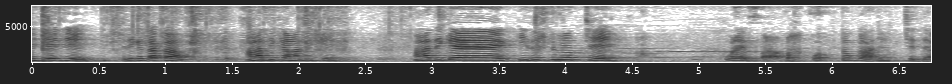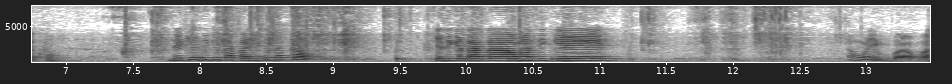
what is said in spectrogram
এই যে যে, এদিকে তাকাও। আমার দিকে আমার দিকে। আমার দিকে কি দুষ্টুমি হচ্ছে? ওরে বাবা, কত কাজ হচ্ছে, দেখো। দেখে, এদিকে তাকাও এদিকে তাকাও। এদিকে তাকাও, আমার দিকে। ওরে বাবা।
